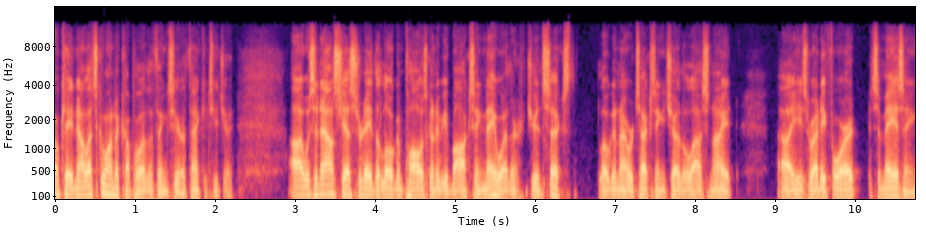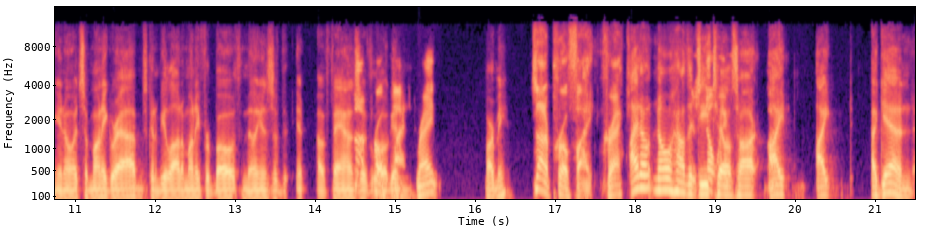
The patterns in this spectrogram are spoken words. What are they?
Okay, now let's go on to a couple other things here. Thank you, TJ. Uh, it was announced yesterday that Logan Paul is going to be boxing Mayweather June 6th. Logan and I were texting each other last night. Uh, he's ready for it. It's amazing. You know, it's a money grab. It's going to be a lot of money for both. Millions of, of fans of Logan. Fight, right? Pardon me? It's not a pro fight, correct? I don't know how the There's details no are. I, I, again,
